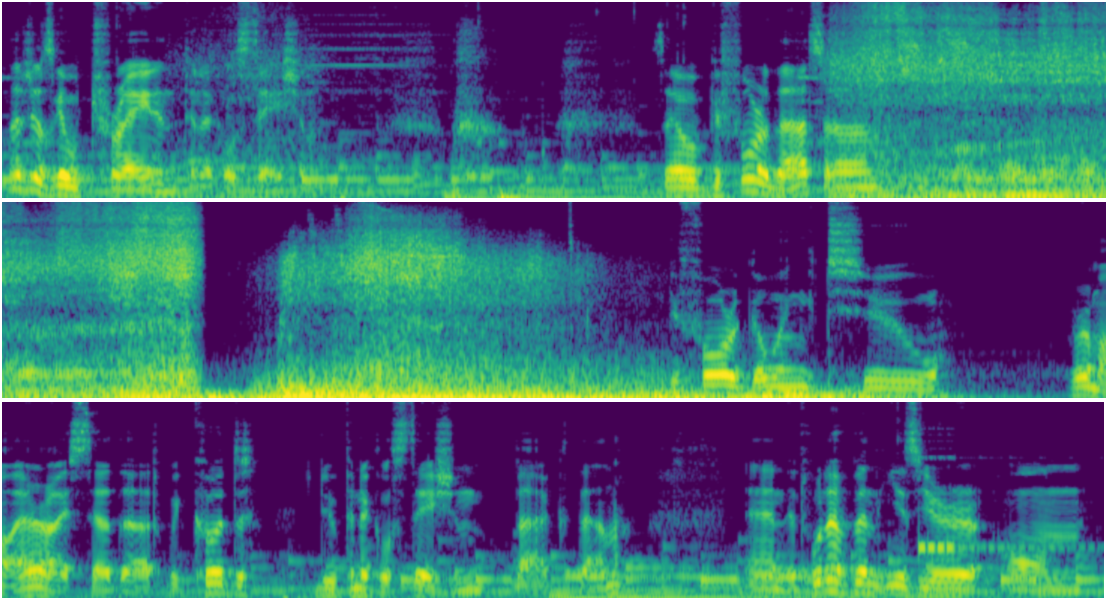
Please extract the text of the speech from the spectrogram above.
Let's just go train in Pinnacle Station. so before that, um, before going to Virmire, I said that we could do Pinnacle Station back then, and it would have been easier on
